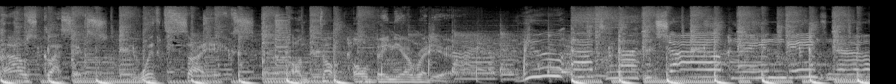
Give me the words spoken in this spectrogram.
House Classics with SAIX on Top Albania Radio. You act like a child playing games now.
